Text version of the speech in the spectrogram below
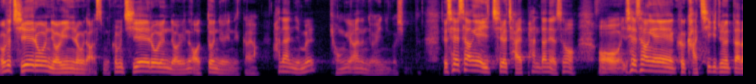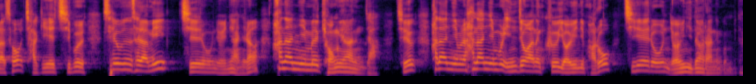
여기서 지혜로운 여인이라고 나왔습니다. 그러면 지혜로운 여인은 어떤 여인일까요? 하나님을 경외하는 여인인 것입니다. 세상의 이치를 잘 판단해서 어, 세상의 그 가치 기준을 따라서 자기의 집을 세우는 사람이 지혜로운 여인이 아니라 하나님을 경외하는 자, 즉 하나님을 하나님을 인정하는 그 여인이 바로 지혜로운 여인이다라는 겁니다.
